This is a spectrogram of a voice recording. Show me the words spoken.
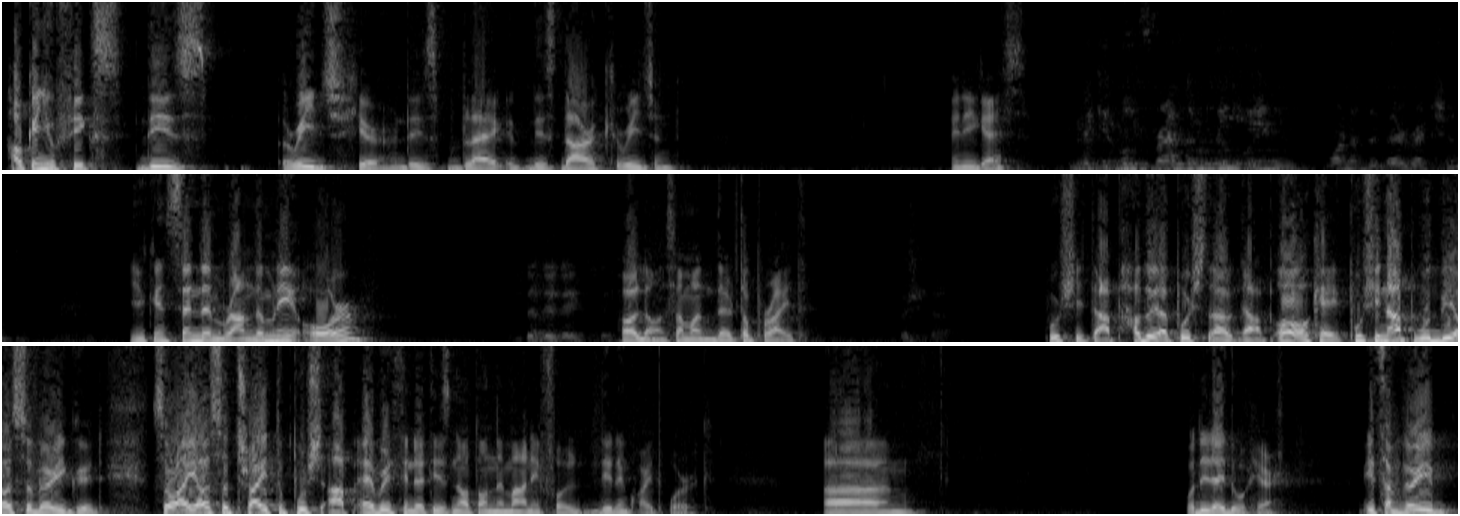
How can you fix this ridge here, this black, this dark region? Any guess? Make it move randomly in one of the directions? You can send them randomly or? Hold on, someone there, top right. Push it up. Push it up. How do I push that up? Oh, okay. Pushing up would be also very good. So I also tried to push up everything that is not on the manifold. Didn't quite work. Um, what did I do here? It's a very,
